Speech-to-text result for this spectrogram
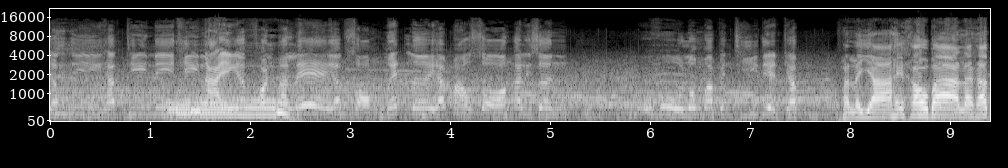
ครับนี่ครับที่นี่ที่ไหนครับฟอนตาเล่ครับ 2 เม็ดเลยครับเหมา2อาริสันโอ้โหลงมาเป็นทีเด็ดครับ ภรรยาให้เข้าบ้านแล้วครับ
